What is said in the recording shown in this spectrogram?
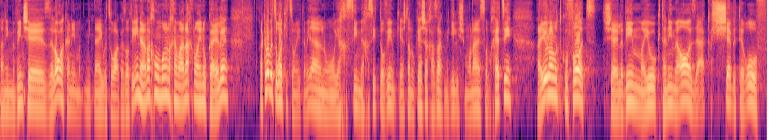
אני מבין שזה לא רק אני מתנהג בצורה כזאת, הנה, אנחנו אומרים לכם, אנחנו היינו כאלה, רק לא בצורה קיצונית, תמיד היה לנו יחסים יחסית טובים, כי יש לנו קשר חזק מגיל 18 וחצי. היו לנו תקופות שהילדים היו קטנים מאוד, זה היה קשה בטירוף.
